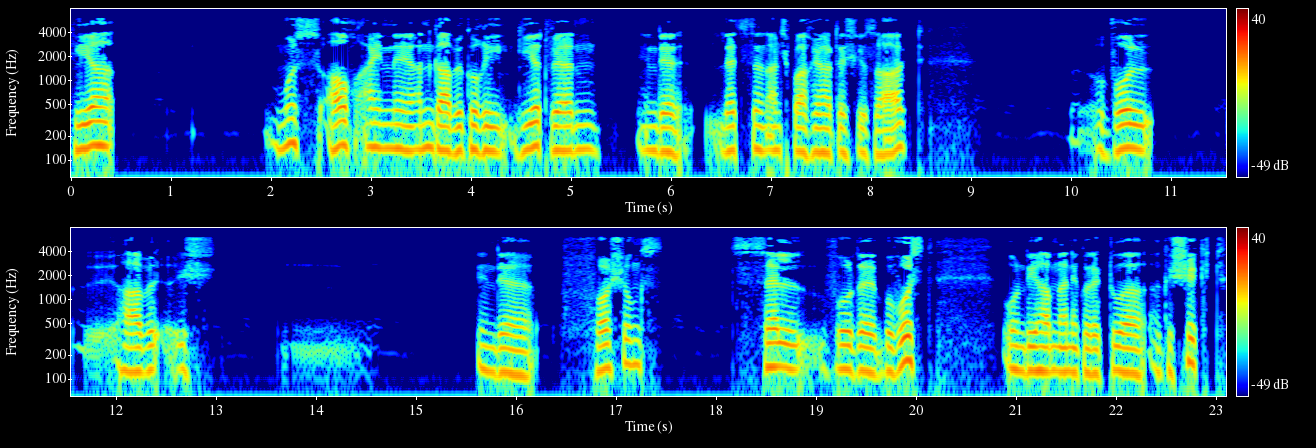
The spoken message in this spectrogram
Hier muss auch eine Angabe korrigiert werden. In der letzten Ansprache hatte ich gesagt, obwohl habe ich in der Forschungszell wurde bewusst und die haben eine Korrektur geschickt.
